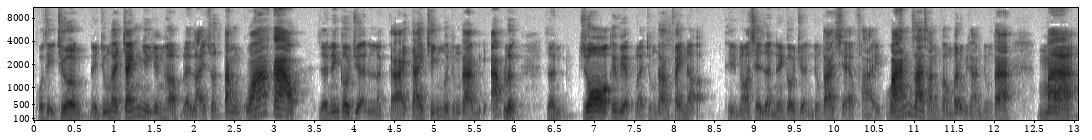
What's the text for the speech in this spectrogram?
của thị trường để chúng ta tránh những trường hợp là lãi suất tăng quá cao dẫn đến câu chuyện là cái tài chính của chúng ta bị áp lực dần do cái việc là chúng ta vay nợ thì nó sẽ dẫn đến câu chuyện chúng ta sẽ phải bán ra sản phẩm bất động sản chúng ta mà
